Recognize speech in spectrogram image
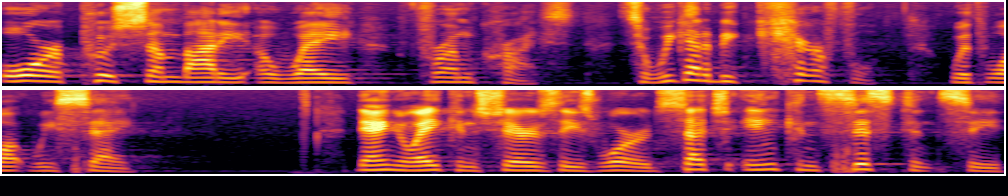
or push somebody away from Christ. So we got to be careful with what we say. Daniel Akin shares these words such inconsistency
